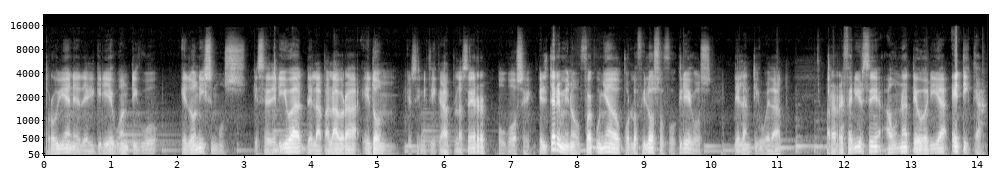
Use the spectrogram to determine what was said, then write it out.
proviene del griego antiguo hedonismos, que se deriva de la palabra hedón, que significa placer o goce. El término fue acuñado por los filósofos griegos de la antigüedad para referirse a una teoría ética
